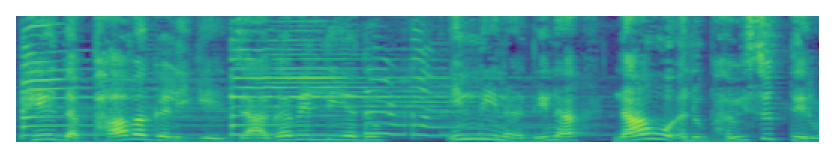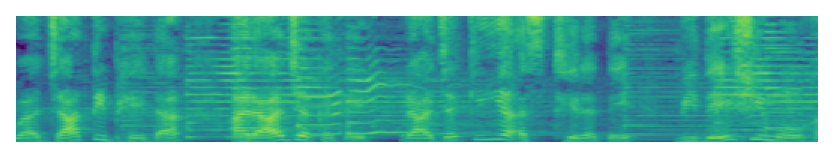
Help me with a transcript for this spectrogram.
ಭೇದ ಭಾವಗಳಿಗೆ ಜಾಗವೆಲ್ಲಿಯದು? ಇಂದಿನ ದಿನ ನಾವು ಅನುಭವಿಸುತ್ತಿರುವ ಜಾತಿ ಭೇದ, ಅರಾಜಕತೆ, ರಾಜಕೀಯ ಅಸ್ಥಿರತೆ, ವಿದೇಶಿ ಮೋಹ,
